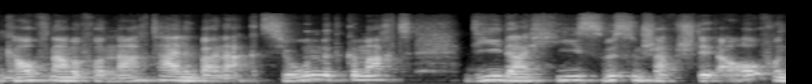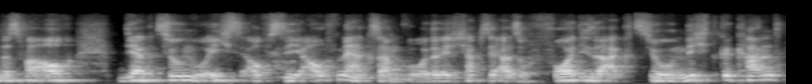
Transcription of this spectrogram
Kaufnahme von Nachteilen bei einer Aktion mitgemacht, die da hieß, Wissenschaft steht auf. Und das war auch die Aktion, wo ich auf Sie aufmerksam wurde. Ich habe Sie also vor dieser Aktion nicht gekannt.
